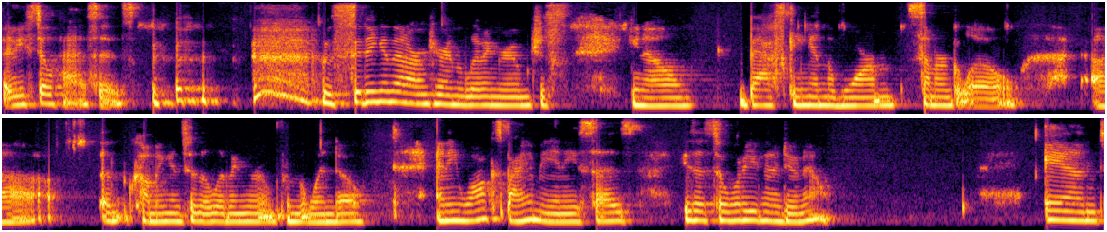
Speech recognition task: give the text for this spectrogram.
and he still has his. was sitting in that armchair in the living room, just, you know, basking in the warm summer glow, uh, coming into the living room from the window. And he walks by me and he says, he says, so what are you going to do now? And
